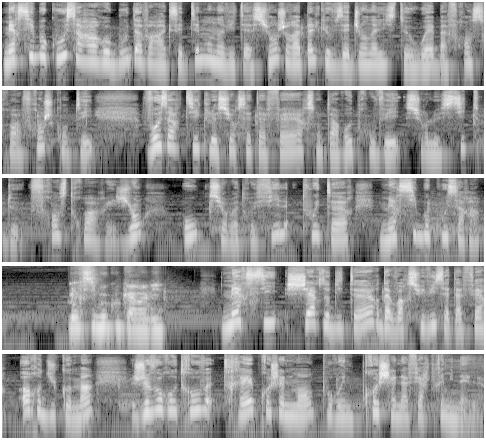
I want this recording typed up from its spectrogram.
Merci beaucoup Sarah Rebout d'avoir accepté mon invitation. Je rappelle que vous êtes journaliste web à France 3 Franche-Comté. Vos articles sur cette affaire sont à retrouver sur le site de France 3 Région ou sur votre fil Twitter. Merci beaucoup Sarah. Merci beaucoup Caroline. Merci, chers auditeurs, d'avoir suivi cette affaire hors du commun. Je vous retrouve très prochainement pour une prochaine affaire criminelle.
